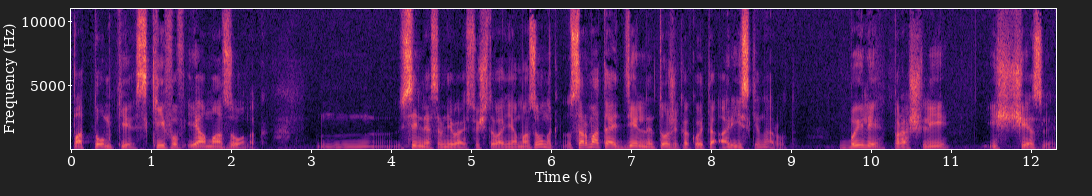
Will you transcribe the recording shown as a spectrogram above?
потомки скифов и амазонок. Сильно я сомневаюсь в существовании амазонок. Сарматы отдельно тоже какой-то арийский народ. Были, прошли, исчезли.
